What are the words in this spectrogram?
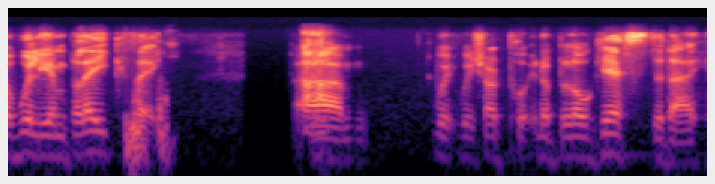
a William Blake thing, uh-huh. um, which, which I put in a blog yesterday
